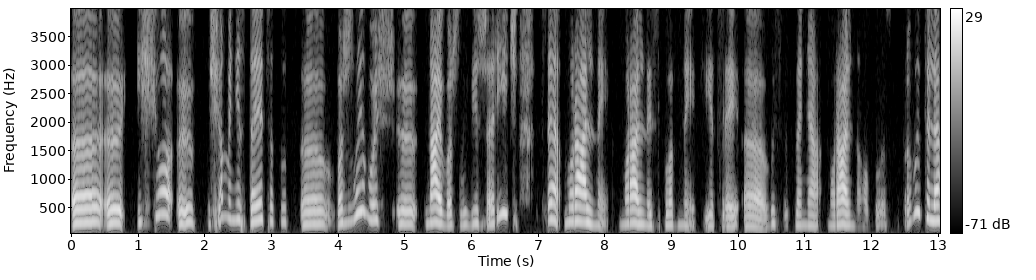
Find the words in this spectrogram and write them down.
е, е, і що, е, що мені здається тут е, важливо, що, е, найважливіша річ це моральний, моральний складник і цей е, висвітлення морального правителя,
